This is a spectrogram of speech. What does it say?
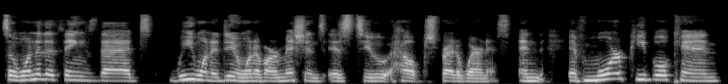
So one of the things that we want to do, one of our missions is to help spread awareness. And if more people can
